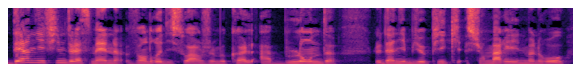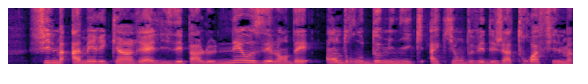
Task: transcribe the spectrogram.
Dernier film de la semaine, vendredi soir, je me colle à Blonde, le dernier biopic sur Marilyn Monroe, film américain réalisé par le néo-zélandais Andrew Dominic, à qui on devait déjà trois films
